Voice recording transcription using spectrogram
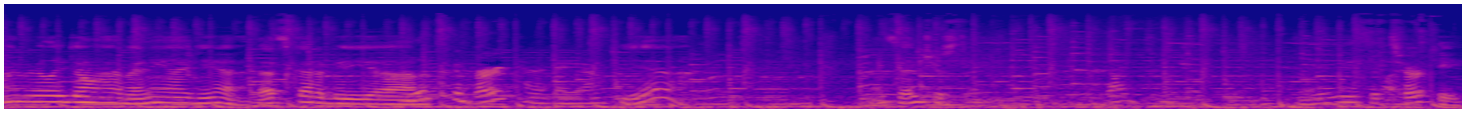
I really don't have any idea. That's got to be, It uh, looks like a bird kind of thing, though. yeah. That's interesting. Maybe it's a turkey.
